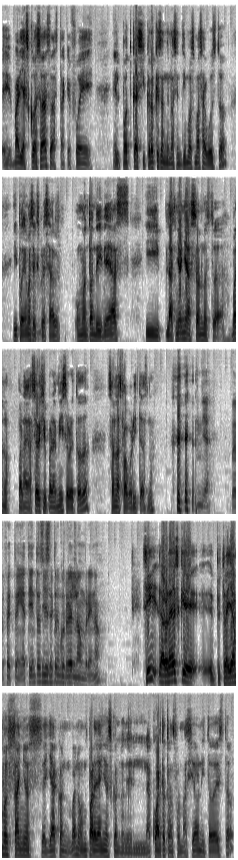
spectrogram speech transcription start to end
eh, varias cosas hasta que fue el podcast y creo que es donde nos sentimos más a gusto y podemos expresar un montón de ideas y las ñoñas son nuestra, bueno, para Sergio y para mí sobre todo, son las favoritas, ¿no? ya, perfecto. Y a ti entonces se te ocurrió el nombre, ¿no? Sí, la verdad es que eh, pues, traíamos años eh, ya con, bueno, un par de años con lo de la cuarta transformación y todo esto.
